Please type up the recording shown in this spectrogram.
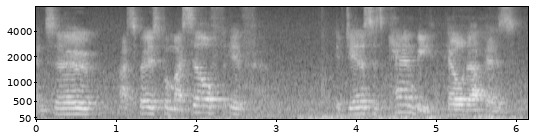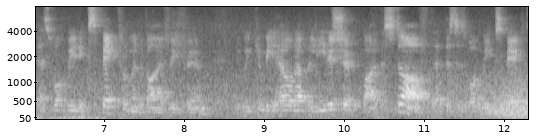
And so I suppose for myself, if, if Genesis can be held up as, as what we'd expect from an advisory firm, if we can be held up the leadership by the staff that this is what we expect,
